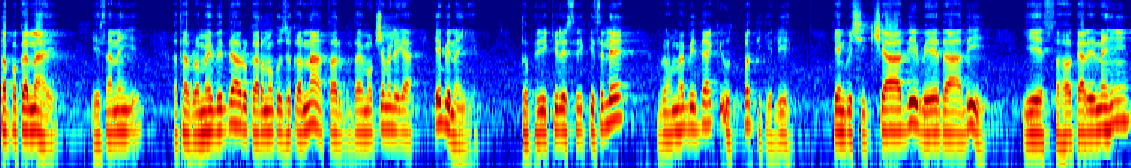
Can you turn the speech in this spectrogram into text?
तप करना है, ऐसा नहीं है। अथवा ब्रह्म विद्या और कर्म कुछ करना तब मोक्ष मिलेगा, ये भी नहीं है। तो फिर के लिए किस लिए? ब्रह्म विद्या की उत्पत्ति के लिए। क्योंकि शिक्षा आदि वेद आदि ये सहकारी नहीं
